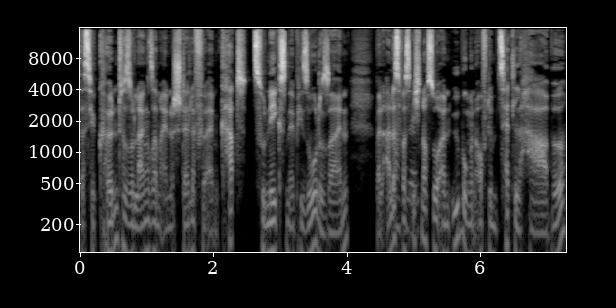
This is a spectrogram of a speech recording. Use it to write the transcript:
das hier könnte so langsam eine Stelle für einen Cut zur nächsten Episode sein, weil alles, Machen was wir. ich noch so an Übungen auf dem Zettel habe,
